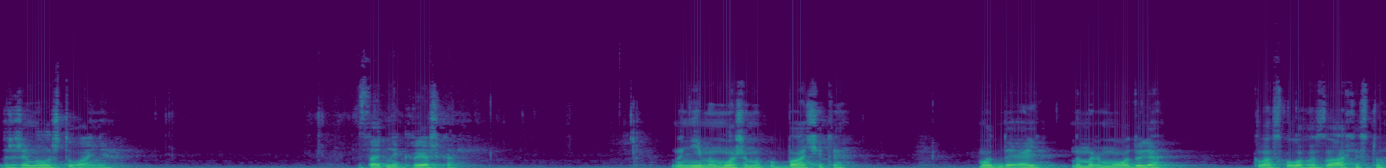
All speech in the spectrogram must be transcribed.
з режиму налаштування. Задня кришка. На ній ми можемо побачити модель, номер модуля, клас вологозахисту,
